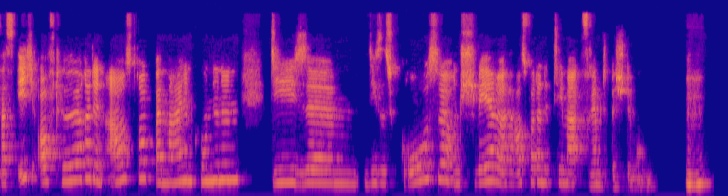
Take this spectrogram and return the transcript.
was ich oft höre, den Ausdruck bei meinen Kundinnen, diese, dieses große und schwere, herausfordernde Thema Fremdbestimmung. Mhm.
